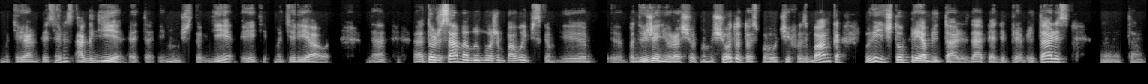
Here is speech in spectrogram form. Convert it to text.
материальный ответственный а где это имущество, где эти материалы. Да? А то же самое мы можем по выпискам и э, по движению расчетному счету, то есть получив из банка, увидеть, что приобретались. Да? Опять же, приобретались э, там,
